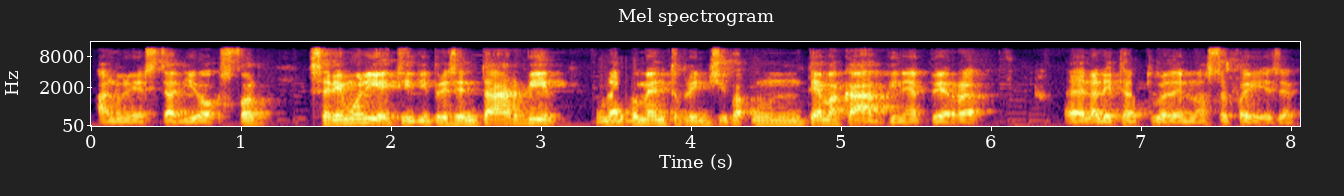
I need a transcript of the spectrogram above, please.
all'Università di Oxford, saremo lieti di presentarvi un argomento principale, un tema cardine per eh, la letteratura del nostro paese,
